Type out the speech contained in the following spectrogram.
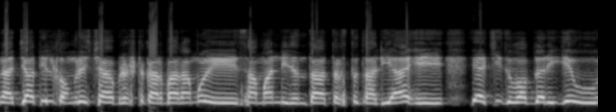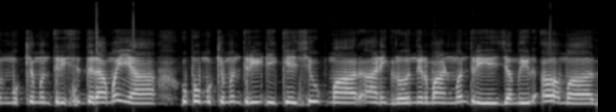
राज्यातील काँग्रेसच्या भ्रष्ट कारभारामुळे सामान्य जनता त्रस्त झाली आहे. याची जबाबदारी घेऊन मुख्यमंत्री सिद्धरामय्या उपमुख्यमंत्री डी के शिवकुमार आणि गृहनिर्माण मंत्री जमीर अहमद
